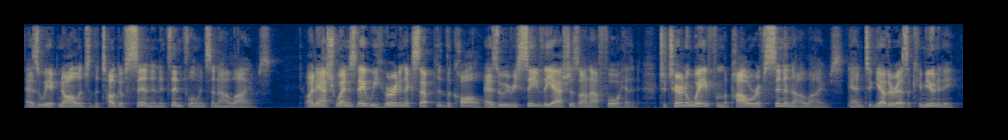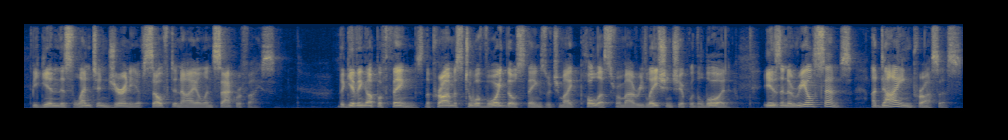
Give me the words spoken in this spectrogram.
as we acknowledge the tug of sin and its influence in our lives. On Ash Wednesday, we heard and accepted the call as we received the ashes on our forehead to turn away from the power of sin in our lives and together as a community begin this Lenten journey of self denial and sacrifice. The giving up of things, the promise to avoid those things which might pull us from our relationship with the Lord, is in a real sense a dying process.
